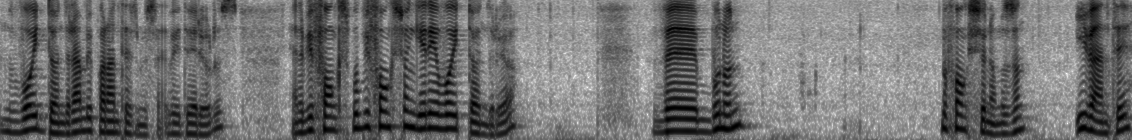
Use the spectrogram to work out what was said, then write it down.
void döndüren bir parantez veriyoruz. Yani bir fonks bu bir fonksiyon geriye void döndürüyor. Ve bunun bu fonksiyonumuzun event'i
